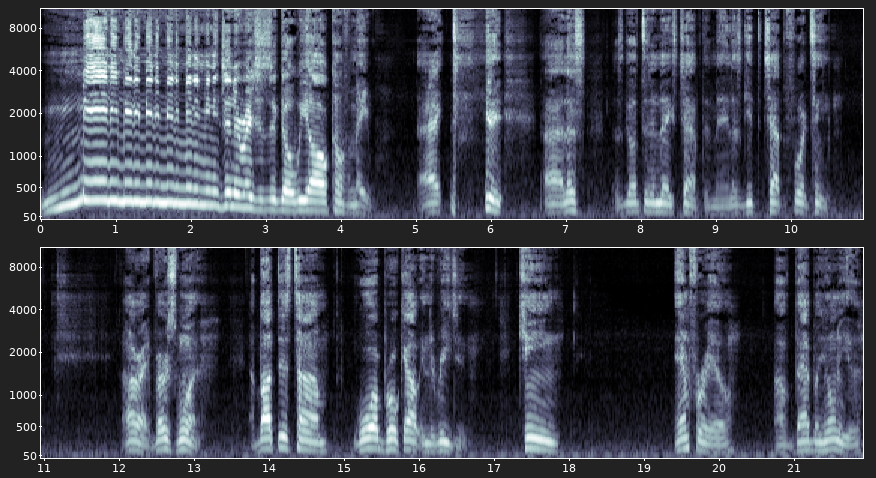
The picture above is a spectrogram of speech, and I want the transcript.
many, many, many, many, many, many generations ago, we all come from Abram. All right. all right. Let's let's go to the next chapter, man. Let's get to chapter 14. All right, verse 1. About this time, war broke out in the region. King Amraphel of Babylonia,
